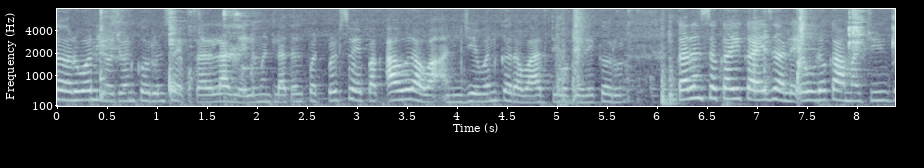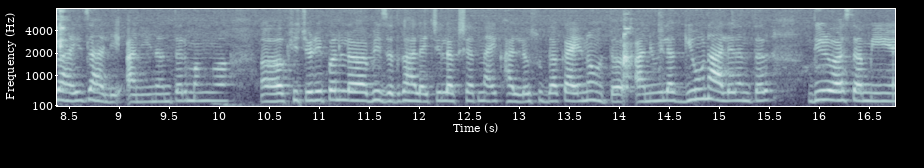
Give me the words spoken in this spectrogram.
सर्व नियोजन करून स्वयंपाकाला लागलेलं म्हटलं तर पटपट स्वयंपाक आवरावा आणि जेवण करावं आरती वगैरे करून. कारण सकाळी काय झालं एवढं कामाची घाई झाली आणि नंतर मग खिचडी पण ल भिजत घालायची लक्षात नाही खाल्लंसुद्धा काही नव्हतं. आणि मीला घेऊन आल्यानंतर दीड वाजता मी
